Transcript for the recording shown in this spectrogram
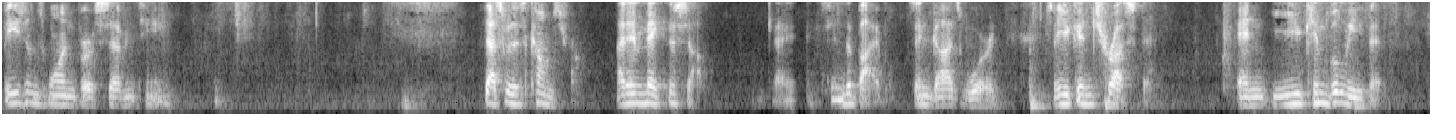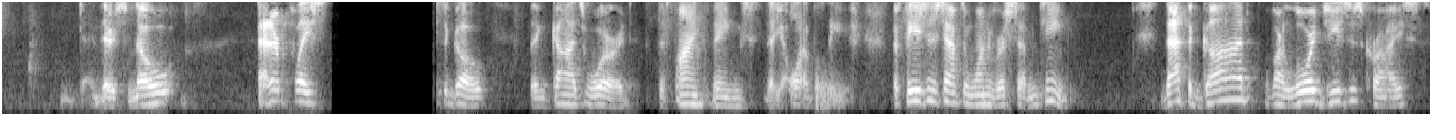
Ephesians 1, verse 17. That's where this comes from. I didn't make this up. Okay? It's in the Bible. It's in God's word. So you can trust it and you can believe it. There's no better place to go than God's word to find things that you ought to believe. Ephesians chapter 1 verse 17. That the God of our Lord Jesus Christ,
